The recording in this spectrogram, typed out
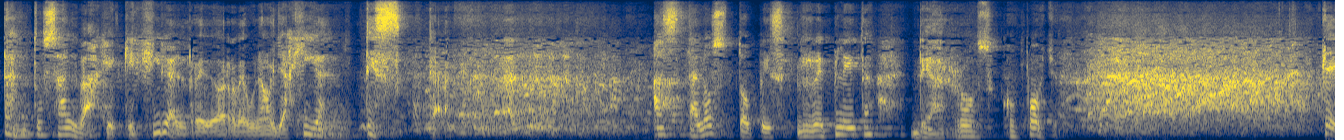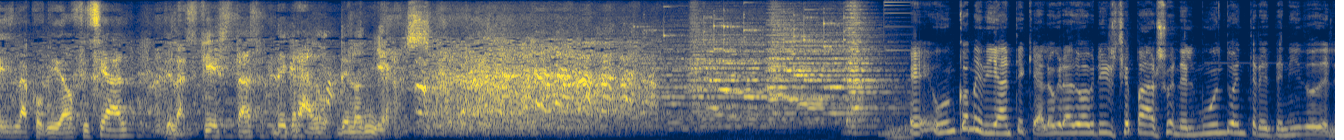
tanto salvaje que gira alrededor de una olla gigantesca hasta los topes repleta de arroz con pollo. que es la comida oficial de las fiestas de grado de los ñeros. Eh, un comediante que ha logrado abrirse paso en el mundo entretenido del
